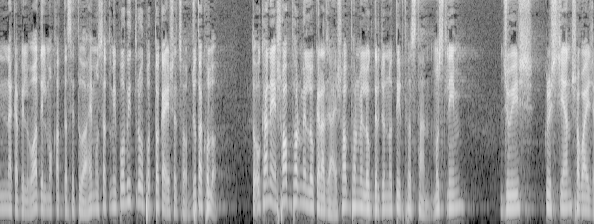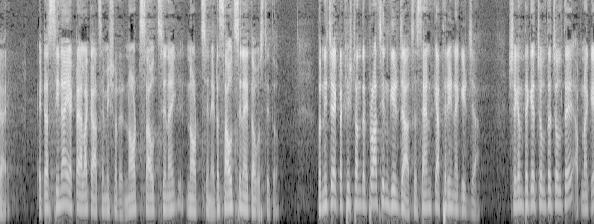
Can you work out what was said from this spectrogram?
ইন্না কাবিল ওয়াদিল মোকাদ্দাসে তুয়া। হে মুসা, তুমি পবিত্র উপত্যকায় এসেছ, জুতা খুলো। তো ওখানে সব ধর্মের লোকেরা যায়, সব ধর্মের লোকদের জন্য তীর্থস্থান। মুসলিম, জুইশ খ্রিস্টিয়ান সবাই যায়। এটা সিনাই একটা এলাকা আছে মিশরের, north south Sinai, north Sinai, এটা সাউথ সিনাইতে অবস্থিত। তো নিচে একটা খ্রিস্টানদের প্রাচীন গির্জা আছে স্যান্ট ক্যাথেরিনা গির্জা। সেখান থেকে চলতে চলতে আপনাকে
